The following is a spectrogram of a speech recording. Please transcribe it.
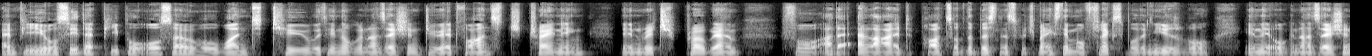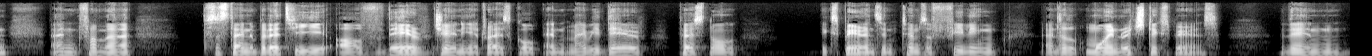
And you will see that people also will want to, within the organization, do advanced training, the enrich program for other allied parts of the business, which makes them more flexible and usable in the organization. And from a sustainability of their journey at Raizcorp and maybe their personal experience in terms of feeling a little more enriched experience, then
